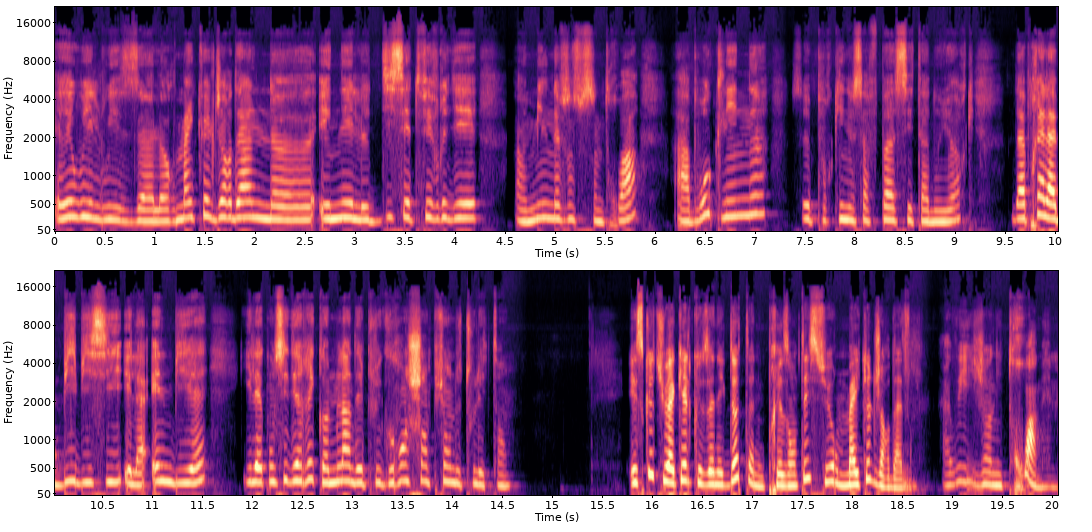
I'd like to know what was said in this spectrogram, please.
Eh oui, Louise. Alors, Michael Jordan euh, est né le 17 février en 1963 à Brooklyn. Ce, pour qui ne savent pas, c'est à New York. D'après la BBC et la NBA, il est considéré comme l'un des plus grands champions de tous les temps. Est-ce que tu as quelques anecdotes à nous présenter sur Michael Jordan? Ah oui, j'en ai trois même.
